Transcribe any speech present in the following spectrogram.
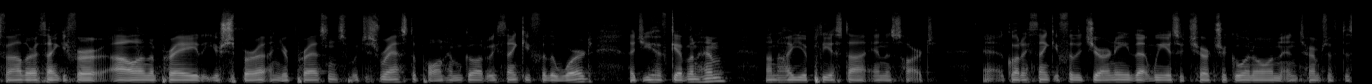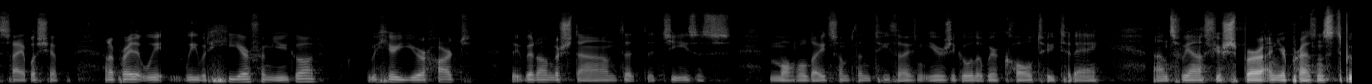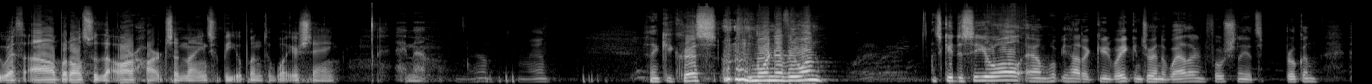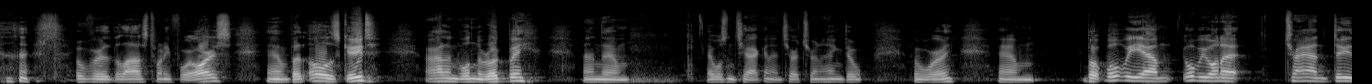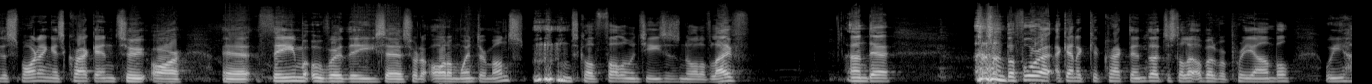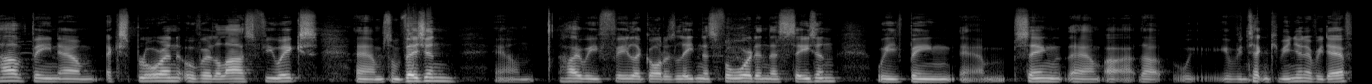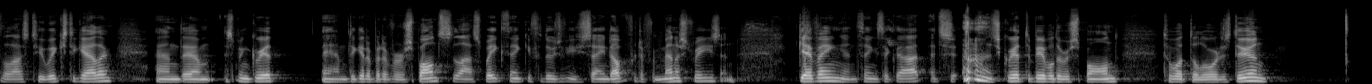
Father, I thank you for Alan. I pray that your spirit and your presence would just rest upon him, God. We thank you for the word that you have given him and how you placed that in his heart. Uh, God, I thank you for the journey that we as a church are going on in terms of discipleship. And I pray that we, we would hear from you, God. We hear your heart, that we would understand that, that Jesus modeled out something 2,000 years ago that we're called to today. And so we ask your spirit and your presence to be with Al, but also that our hearts and minds would be open to what you're saying. Amen. Amen. Amen. Thank you, Chris. Morning, everyone. It's good to see you all. I um, hope you had a good week enjoying the weather. Unfortunately, it's broken over the last 24 hours, um, but all is good. Ireland won the rugby, and um, I wasn't checking in church or anything. Don't don't worry. Um, but what we um, what we want to try and do this morning is crack into our uh, theme over these uh, sort of autumn winter months. it's called Following Jesus in All of Life. And uh, before I, I kind of get cracked into that, just a little bit of a preamble. We have been um, exploring over the last few weeks um, some vision, um, how we feel that God is leading us forward in this season. We've been um, saying um, uh, that we, have been taking communion every day for the last two weeks together, and um, it's been great um, to get a bit of a response last week. Thank you for those of you who signed up for different ministries and giving and things like that. It's it's great to be able to respond to what the Lord is doing.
